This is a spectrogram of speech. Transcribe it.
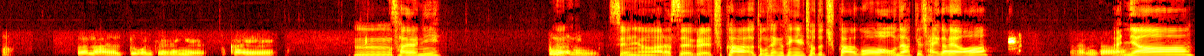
어. 서연아, 12번째 생일 축하해. 음, 서연이? 수현입니다. 수현이 형, 알았어요. 그래, 축하, 동생 생일 저도 축하하고, 오늘 학교 잘 가요. 감사합니다. 안녕.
